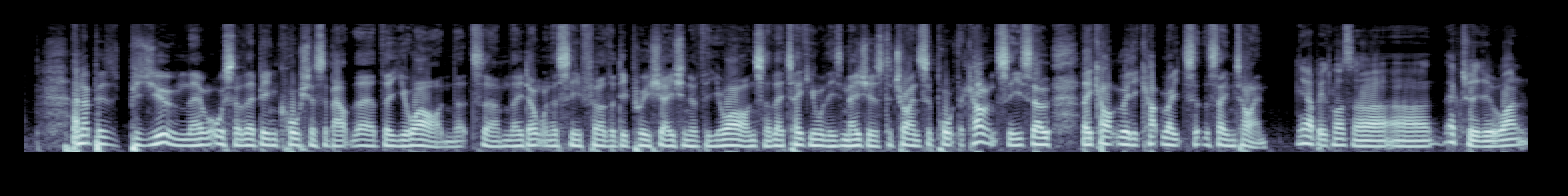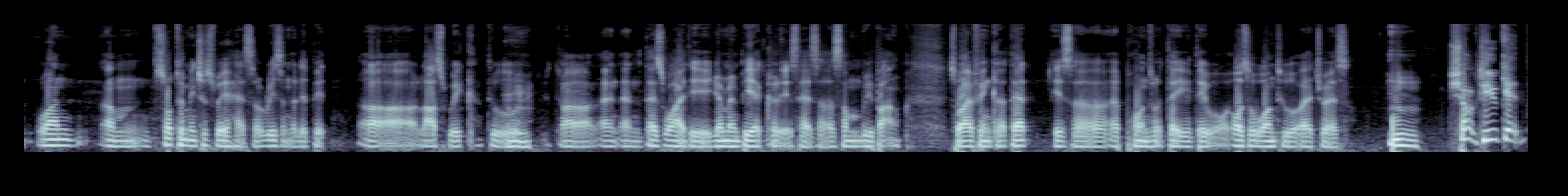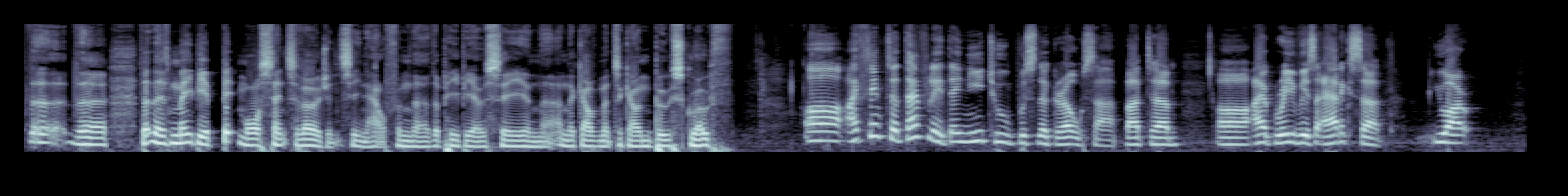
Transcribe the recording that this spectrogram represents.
And I pres- presume they're also they're being cautious about the the yuan that um, they don't want to see further depreciation of the yuan, so they're taking all these measures to try and support the currency, so they can't really cut rates at the same time. Yeah, because uh, uh, actually the one one um, short-term interest rate has uh, risen a little bit uh, last week to, mm. uh, and and that's why the RMB actually has uh, some rebound. So I think uh, that is a point that they they also want to address. Mm. Xia, do you get the, the that there's maybe a bit more sense of urgency now from the, the PBOC and the, and the government to go and boost growth? Uh, I think that definitely they need to boost the growth. Uh, but um, I agree with Alex. Uh, you are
